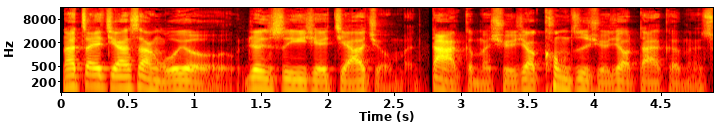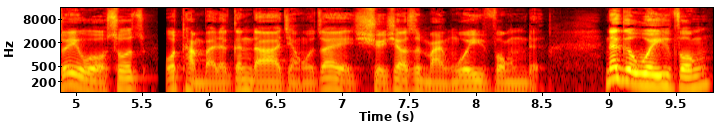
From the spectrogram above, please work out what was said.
那再加上我有认识一些家酒们、大哥们，学校控制学校大哥们，所以我说，我坦白的跟大家讲，我在学校是蛮威风的。那个威风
